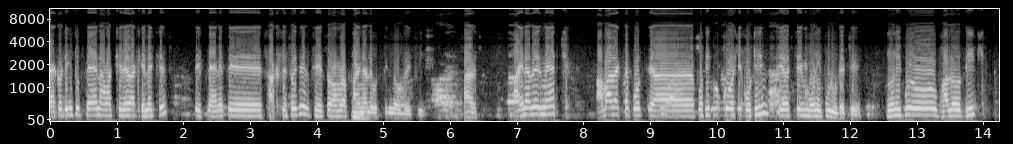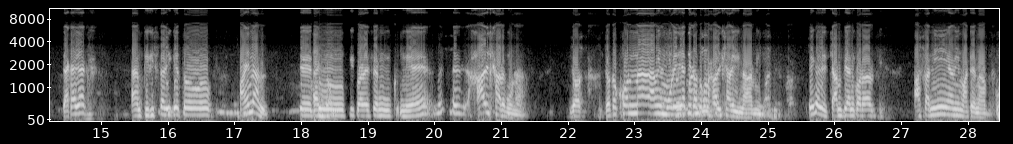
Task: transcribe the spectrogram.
অ্যাকর্ডিং টু প্ল্যান আমার ছেলেরা খেলেছে। সেই প্ল্যানেতে সাকসেস হয়েছে সেহেতু আমরা ফাইনালে উত্তীর্ণ হয়েছি। আর ফাইনালের ম্যাচ আবার একটা প্রতিপক্ষ হচ্ছে কঠিন সে হচ্ছে মণিপুর উঠেছে। মণিপুরও ভালো দিক। দেখা যাক তিরিশ তারিখে তো ফাইনাল একটু প্রিপারেশন নিয়ে হাল ছাড়বো না। যতক্ষণ না আমি মরে যাচ্ছি ততক্ষণ হাল ছাড়ি না আমি। ঠিক আছে চ্যাম্পিয়ন করার আশা নিয়েই আমি মাঠে নামবো।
